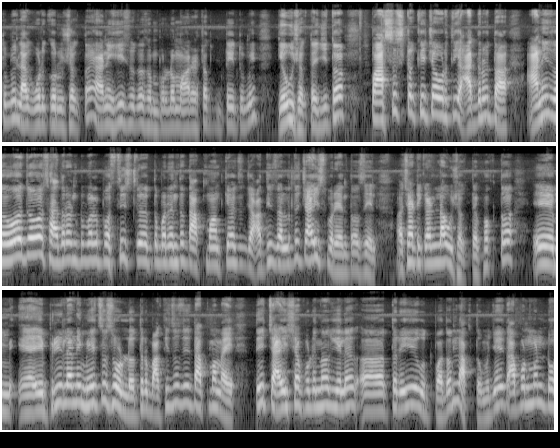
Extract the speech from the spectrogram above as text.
तुम्ही लागवड करू शकता आणि ही सुद्धा संपूर्ण महाराष्ट्रात कुठेही तुम्ही घेऊ शकता जिथं पासष्ट टक्केच्या वरती आर्द्रता आणि जवळजवळ साधारण तुम्हाला पस्तीस पर्यंत तापमान किंवा जाती झालं तर चाळीसपर्यंत असेल. अशा ठिकाणी लावू शकते फक्त ए एप्रिल आणि मे मेचं सोडलं तर बाकीचं जे तापमान आहे ते चाळीसच्या पुढे न गेलं तरी उत्पादन लागतं. म्हणजे आपण म्हणतो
